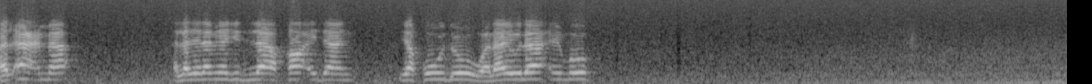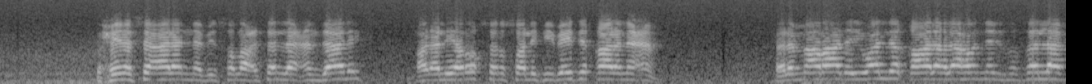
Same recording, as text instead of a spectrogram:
الأعمى الذي لم يجد لا قائدا يقوده ولا يلائمه وحين سأل النبي صلى الله عليه وسلم عن ذلك قال لي رخصة نصلي في بيتي؟ قال نعم. فلما أراد يولي قال له النبي صلى الله عليه وسلم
